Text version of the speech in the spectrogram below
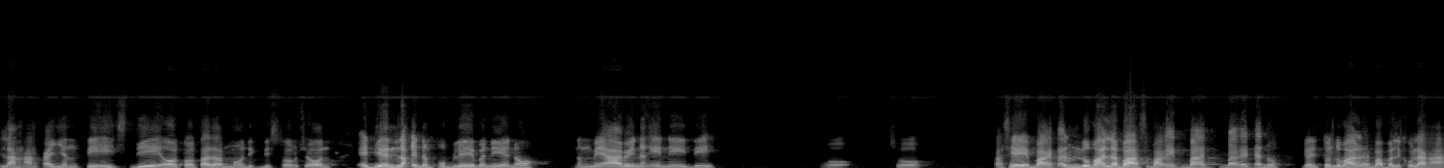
lang ang kanyang THD o total harmonic distortion. Eh di ang laki ng problema ni ano, ng may-ari ng NAD. Oh. So, kasi bakit anong lumalabas? Bakit bakit bakit ano? Ganito lumalabas. Babalik ko lang ha.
